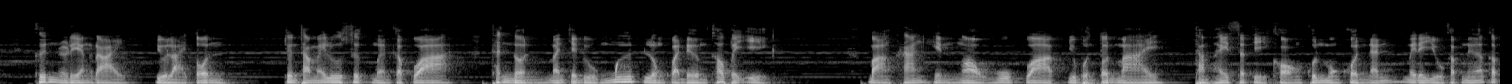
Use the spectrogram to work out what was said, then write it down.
ๆ ขึ้นเรียงรายอยู่หลายต้น จนทำให้รู้สึกเหมือนกับว่า ถนนมันจะดูมืดลงกว่าเดิมเข้าไปอีก บางครั้งเห็นเงาวูบวาบอยู่บนต้นไม้ทำให้สติของคุณมงคลนั้นไม่ได้อยู่กับเนื้อกับ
